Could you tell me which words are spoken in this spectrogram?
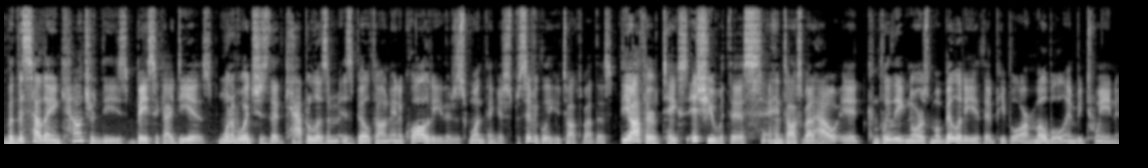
But this is how they encountered these basic ideas. One of which is that capitalism is built on inequality. There's this one thinker specifically who talked about this. The author takes issue with this and talks about how it completely ignores mobility, that people are mobile in between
